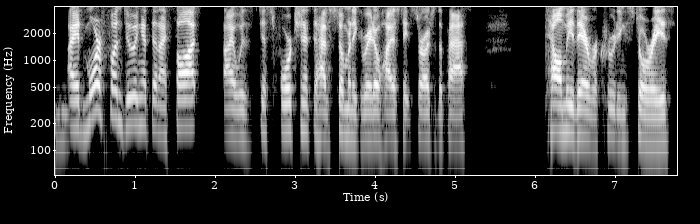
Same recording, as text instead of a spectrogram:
Mm-hmm. I had more fun doing it than I thought. I was just fortunate to have so many great Ohio State stars of the past tell me their recruiting stories.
